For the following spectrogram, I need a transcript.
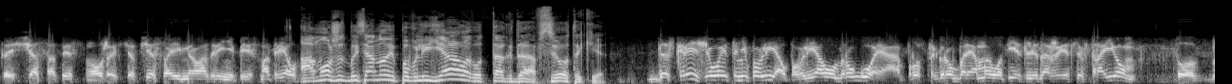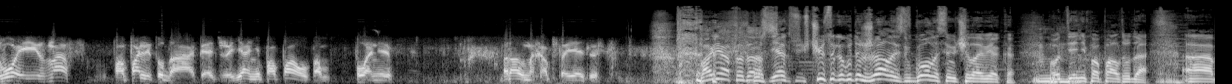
То есть сейчас, соответственно, уже все, все свои мировоззрения пересмотрел. А может быть, оно и повлияло вот тогда все-таки? Да, скорее всего, это не повлияло. Повлияло другое. А просто, грубо говоря, мы вот ездили даже если втроем, то двое из нас попали туда, опять же. Я не попал там в плане разных обстоятельств. Понятно, да. Я чувствую какую-то жалость в голосе у человека. Вот я не попал туда. А,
